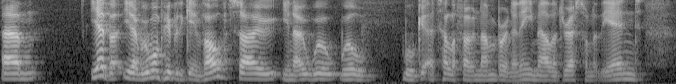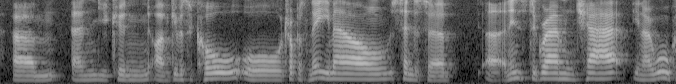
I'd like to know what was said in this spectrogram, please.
um, yeah but you know we want people to get involved so you know we'll we'll we'll get a telephone number and an email address on at the end um, and you can either give us a call or drop us an email send us a uh, an Instagram chat you know we'll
